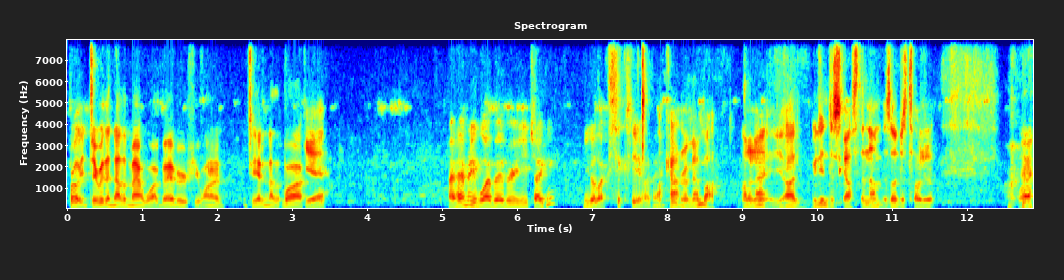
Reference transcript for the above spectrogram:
Probably do with another male wyberba if you wanted to get another. Why? Yeah, Mate, how many wyberba are you taking? You got like six here, I think. I can't remember. I don't know. Yeah, I, we didn't discuss the numbers. I just told you. I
